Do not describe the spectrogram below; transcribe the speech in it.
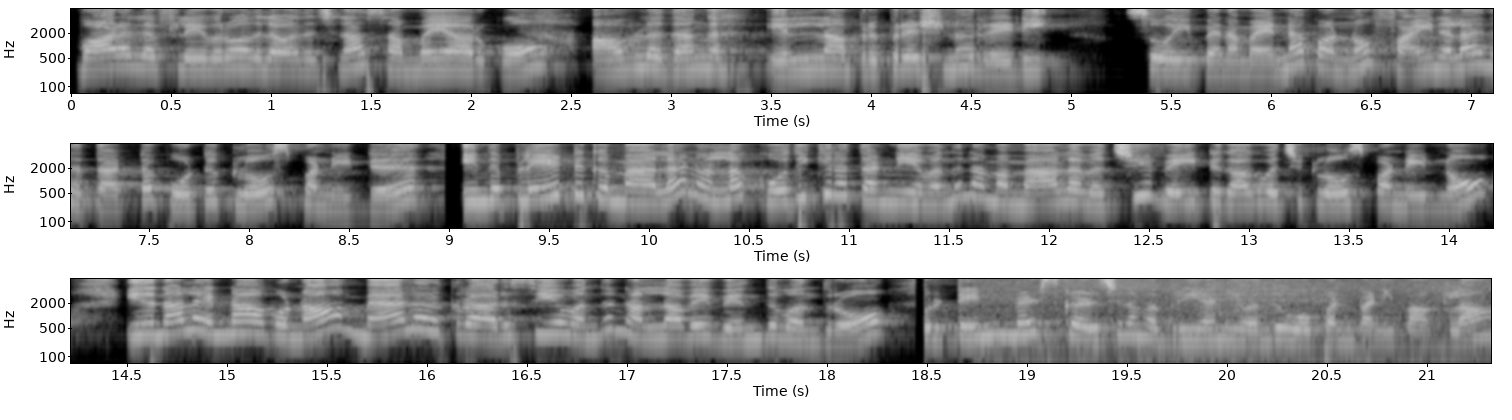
வாழை ஃப்ளேவரும் அதில் வந்துச்சுன்னா செம்மையாக இருக்கும். அவ்வளோதாங்க எல்லா ப்ரிப்பரேஷனும் ரெடி ஸோ இப்போ நம்ம என்ன பண்ணோம்? ஃபைனலாக இந்த தட்டை போட்டு க்ளோஸ் பண்ணிவிட்டு இந்த பிளேட்டுக்கு மேலே நல்லா கொதிக்கிற தண்ணியை வந்து நம்ம மேலே வச்சு வெயிட்டுக்காக வச்சு க்ளோஸ் பண்ணிடணும். இதனால் என்ன ஆகும்னா மேலே இருக்கிற அரிசியும் வந்து நல்லாவே வெந்து வந்துடும் ஒரு டென் மினிட்ஸ் கழித்து நம்ம பிரியாணி வந்து ஓப்பன் பண்ணி பார்க்கலாம்.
